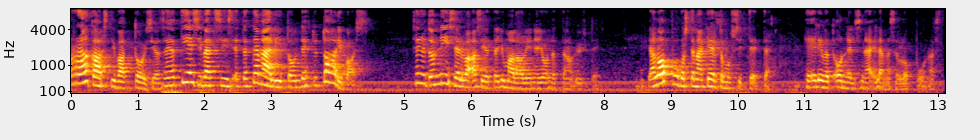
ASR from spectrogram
rakastivat toisiansa ja tiesivät siis, että tämä liitto on tehty taivaassa. Se nyt on niin selvä asia, että Jumala oli ne johdattanut yhteen. Ja loppuuko tämä kertomus sitten, että he elivät onnellisena elämänsä loppuun asti?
